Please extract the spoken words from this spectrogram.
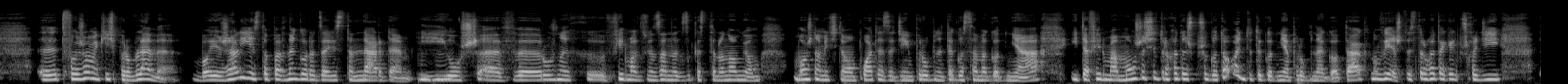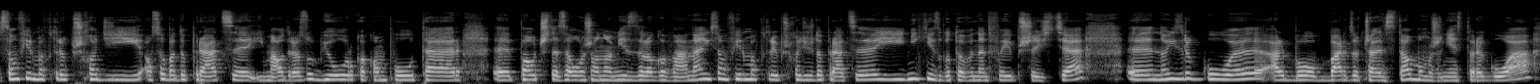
y, tworzą jakieś problemy. Bo jeżeli jest to pewnego rodzaju standardem mhm. i już e, w różnych firmach związanych z gastronomią można mieć tę opłatę za dzień próbny tego samego dnia i ta firma może się trochę też przygotować do tego dnia próbnego, tak? No wiesz, to jest trochę tak jak przychodzi, są firmy, w których przychodzi osoba do pracy i ma od razu biurko, komputer, y, pocztę założoną, jest zalogowana i są firmy, w której przychodzisz do pracy i nikt nie jest gotowy na twoje przyjście. No i z reguły, albo bardzo często, bo może nie jest to reguła,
